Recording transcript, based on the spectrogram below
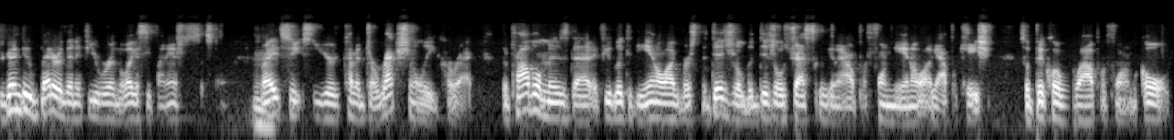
you're going to do better than if you were in the legacy financial system, mm-hmm. right? So, so you're kind of directionally correct. The problem is that if you look at the analog versus the digital, the digital is drastically going to outperform the analog application. So Bitcoin will outperform gold.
